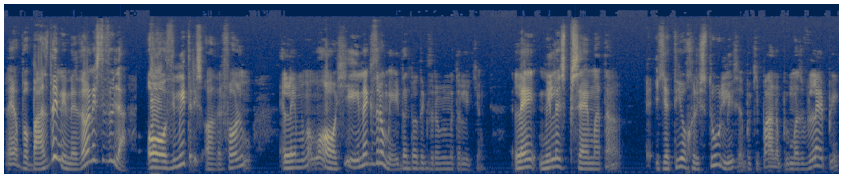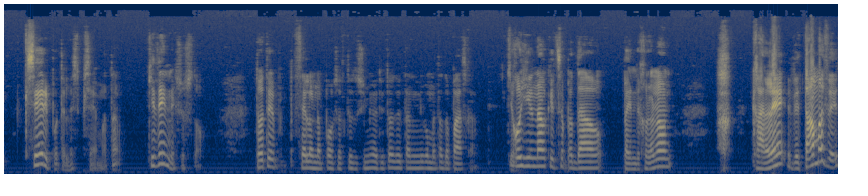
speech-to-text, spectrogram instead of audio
Λέει, ο μπαμπά δεν είναι εδώ, είναι στη δουλειά. Ο Δημήτρης, ο αδερφός μου, λέει, μαμά μου, όχι, είναι εκδρομή. Ήταν τότε εκδρομή με το Λύκειο. Λέει, μη λες ψέματα, ε, γιατί ο Χριστούλης από εκεί πάνω που μας βλέπει, ξέρει πότε λες ψέματα και δεν είναι σωστό. Τότε θέλω να πω σε αυτό το σημείο ότι τότε ήταν λίγο μετά το Πάσχα. Και εγώ γυρνάω και της απαντάω πέντε χρονών. Καλέ, δεν τα άμαθες,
